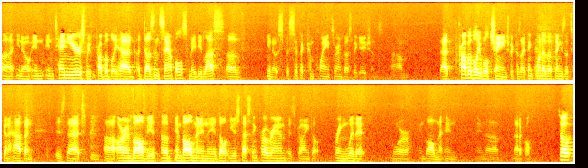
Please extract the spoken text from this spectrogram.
uh, you know, in, in 10 years, we've probably had a dozen samples, maybe less, of, you know, specific complaints or investigations. Um, that probably will change because I think one of the things that's going to happen is that uh, our involve, uh, involvement in the adult use testing program is going to bring with it more involvement in, in uh, medical. So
